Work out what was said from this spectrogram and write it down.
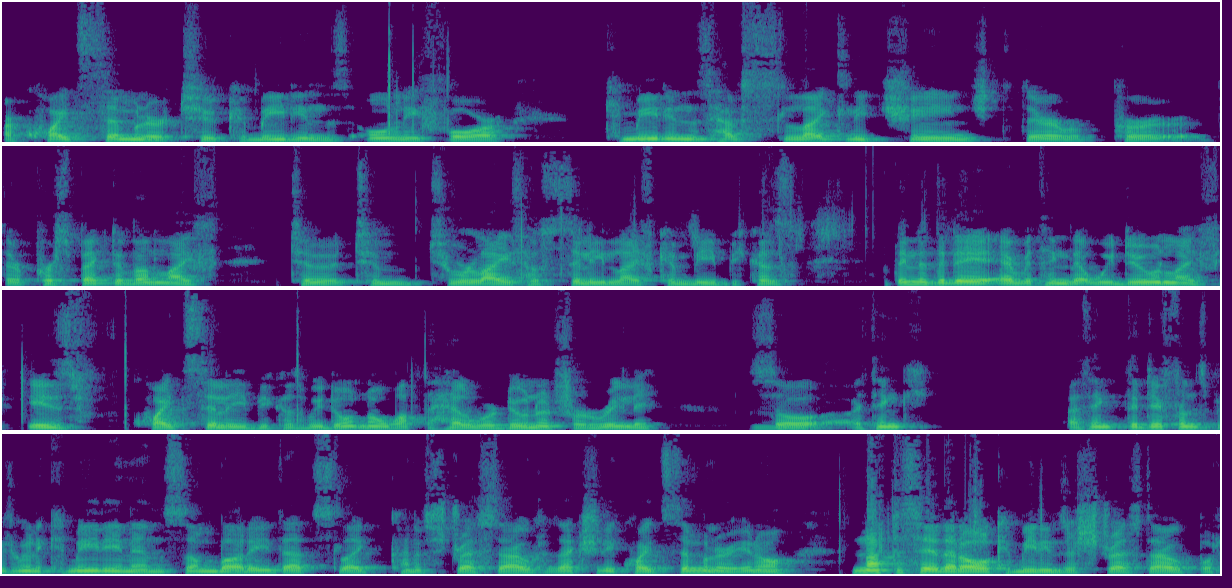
are quite similar to comedians, only for comedians have slightly changed their per, their perspective on life to to to realize how silly life can be because at the end of the day everything that we do in life is quite silly because we don't know what the hell we're doing it for really mm. so i think i think the difference between a comedian and somebody that's like kind of stressed out is actually quite similar you know not to say that all comedians are stressed out but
